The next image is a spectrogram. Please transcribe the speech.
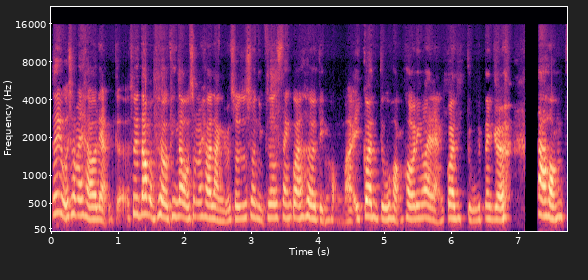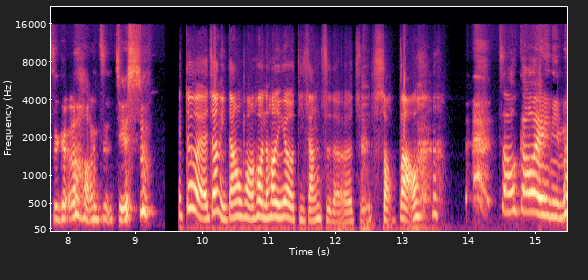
所以我上面还有两个。所以当我朋友听到我上面还有两个的时候，就说：“你不是三冠鹤顶红吗？一冠毒皇后，另外两冠毒那个大皇子跟二皇子。”结束。哎，对，叫你当皇后，然后你又有嫡长子的儿子，爽爆！糟糕哎，你们。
